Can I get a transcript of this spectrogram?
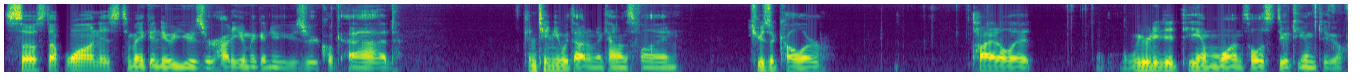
So step one is to make a new user. How do you make a new user? Click add. Continue without an account is fine. Choose a color. Title it. We already did TM1, so let's do TM2.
